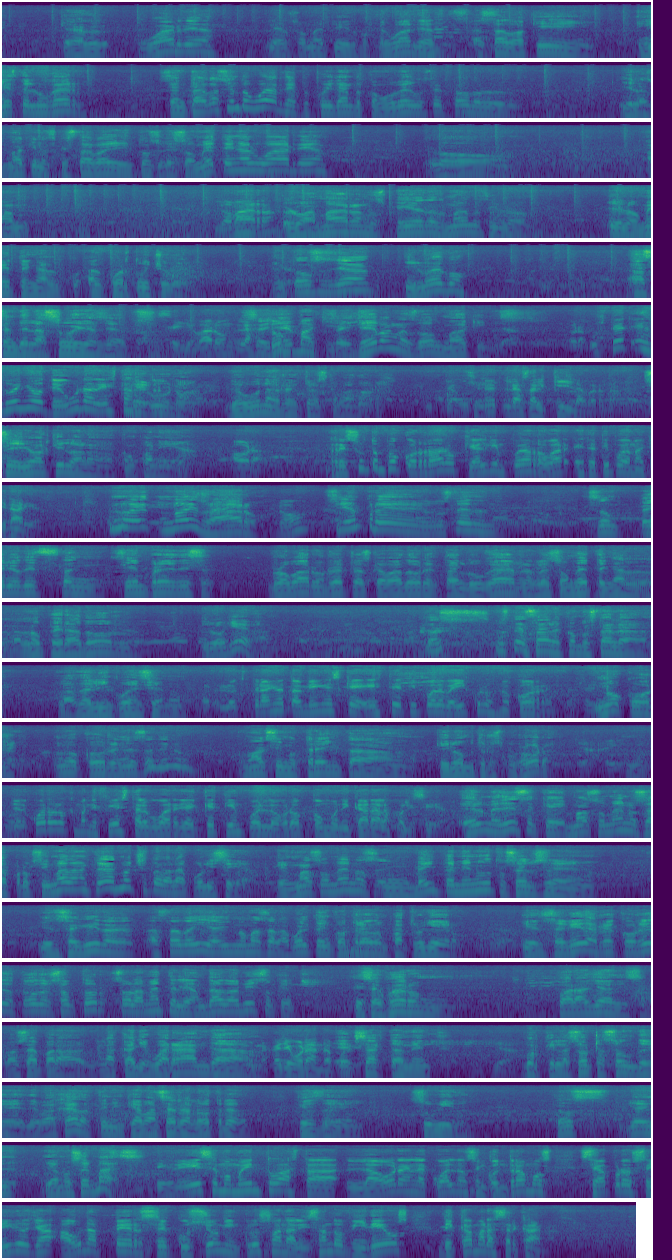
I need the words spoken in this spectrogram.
que al guardia le han sometido, porque el guardia ha estado aquí, en este lugar, sentado haciendo guardia, pues, cuidando, como ve usted, todo el y las máquinas que estaba ahí. Entonces le someten al guardia, lo, lo amarran. Lo amarran los pies, las manos y lo, y lo meten al, cuartucho de él. Entonces ya, y luego hacen de las suyas ya. Pues. Se llevaron las dos máquinas. Se llevan las dos máquinas. Ahora, usted es dueño de una de estas de una, de una retroexcavadora. Ya, usted las alquila, ¿verdad? Sí, yo alquilo a la compañía. Ahora, resulta un poco raro que alguien pueda robar este tipo de maquinaria. No es, no es raro. ¿No? Siempre, ustedes son periodistas, siempre dicen, robaron un retroexcavador en tal lugar, le someten al, operador y lo llevan. Entonces, usted sabe cómo está la, delincuencia, ¿no? Lo extraño también es que este tipo de vehículos no corren. Pues, no corren, no corren. Eso digo, máximo 30 kilómetros por hora. De acuerdo a lo que manifiesta el guardia, ¿en qué tiempo él logró comunicar a la policía? Él me dice que más o menos aproximadamente, anoche estaba la policía, que más o menos en 20 minutos él se... Y enseguida, ha estado ahí, ahí nomás a la vuelta ha encontrado un patrullero. Y enseguida recorrido todo el sector, solamente le han dado aviso que, que se fueron para allá, dice, o sea, para la calle Guaranda. la calle Guaranda. Pues. Exactamente. Porque las otras son de, de bajada, tienen que avanzar a la otra que es de subida. Entonces, ya, no sé más. Desde ese momento hasta la hora en la cual nos encontramos, se ha procedido ya a una persecución, incluso analizando videos de cámaras cercanas.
